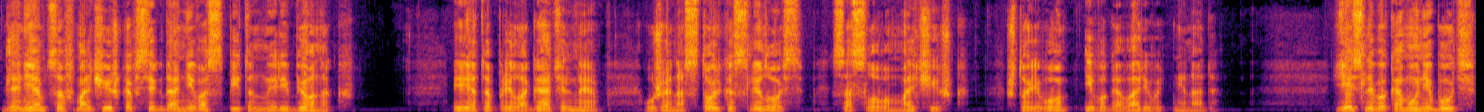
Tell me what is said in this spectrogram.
Для немцев мальчишка всегда невоспитанный ребенок, и это прилагательное уже настолько слилось со словом «мальчишка», что его и выговаривать не надо. Если бы кому-нибудь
